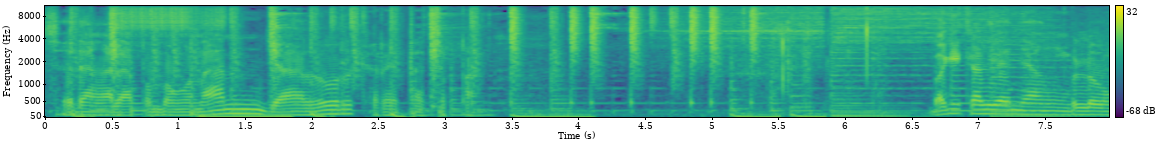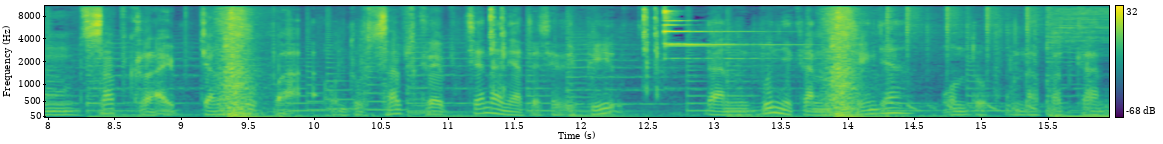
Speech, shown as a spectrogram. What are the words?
sedang ada pembangunan jalur kereta cepat Bagi kalian yang belum subscribe, jangan lupa untuk subscribe channelnya TCTV dan bunyikan loncengnya untuk mendapatkan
